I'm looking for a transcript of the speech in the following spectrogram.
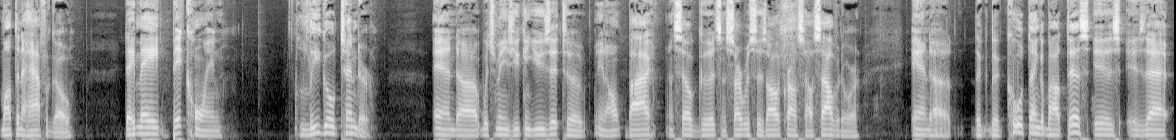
month and a half ago, they made Bitcoin legal tender, and uh, which means you can use it to you know buy and sell goods and services all across El Salvador. And uh, the the cool thing about this is is that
